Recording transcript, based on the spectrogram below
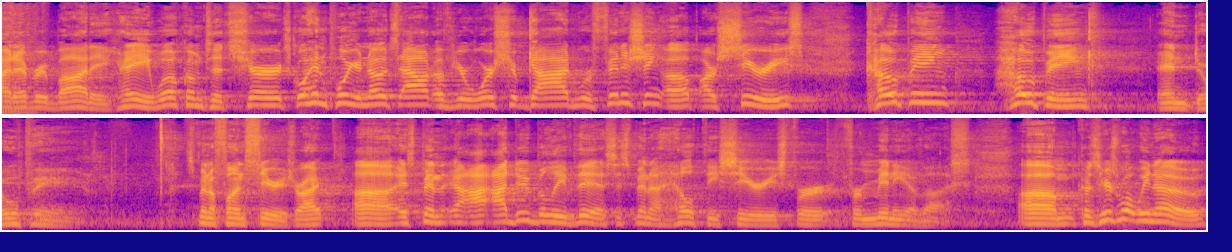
right, everybody. Hey, welcome to church. Go ahead and pull your notes out of your worship guide. We're finishing up our series, Coping, Hoping, and Doping. It's been a fun series, right? Uh, it's been, I, I, do believe this, it's been a healthy series for, for many of us. Because um, here's what we know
